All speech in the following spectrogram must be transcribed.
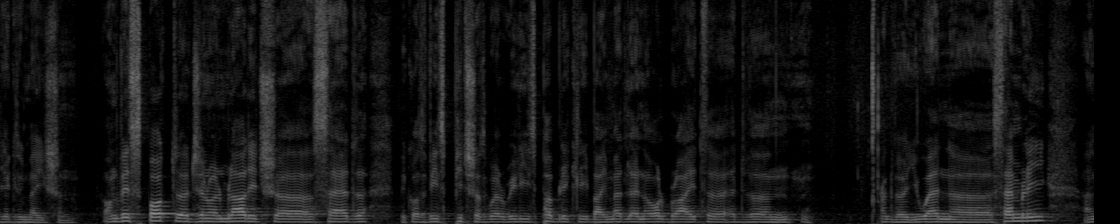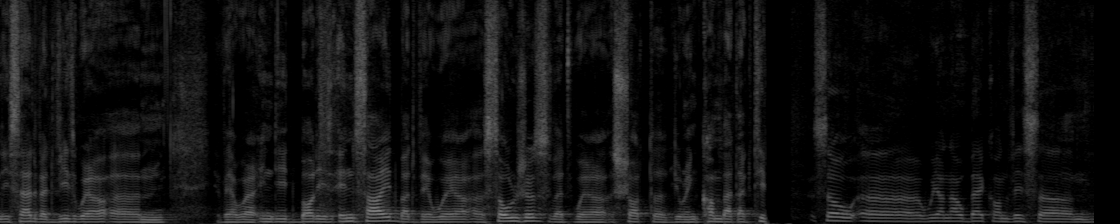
the exhumation. On this spot, uh, General Mladic uh, said, because these pictures were released publicly by Madeleine Albright at the um, at the UN uh, Assembly, and he said that these were um, there were indeed bodies inside, but there were uh, soldiers that were shot uh, during combat activity. So uh, we are now back on this um,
